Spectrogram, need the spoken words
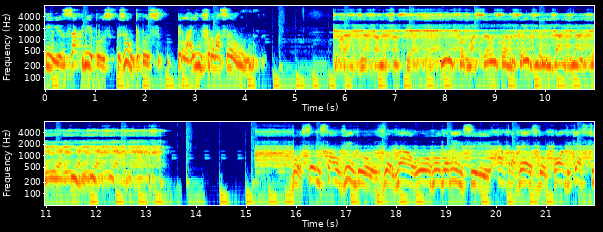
e Zap News, juntos pela informação. Cidade da notícia. Informação com credibilidade é aqui. Você está ouvindo Jornal O Rondonense através do podcast.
